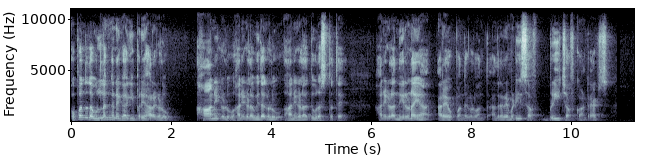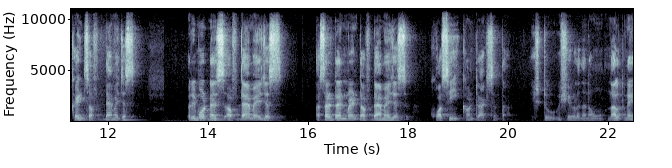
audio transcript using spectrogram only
ಒಪ್ಪಂದದ ಉಲ್ಲಂಘನೆಗಾಗಿ ಪರಿಹಾರಗಳು, ಹಾನಿಗಳು, ಹಾನಿಗಳ ವಿಧಗಳು, ಹಾನಿಗಳ ದೂರಸ್ಥತೆ, ಹಾನಿಗಳ ನಿರ್ಣಯ, ಅರೆ ಒಪ್ಪಂದಗಳು ಅಂತ. ಅಂದರೆ remedies of breach of contracts, kinds of damages, remoteness of damages ascertainment of damages, quasi contracts ಅಂತ. ಇಷ್ಟು ವಿಷಯಗಳನ್ನು ನಾವು ನಾಲ್ಕನೇ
